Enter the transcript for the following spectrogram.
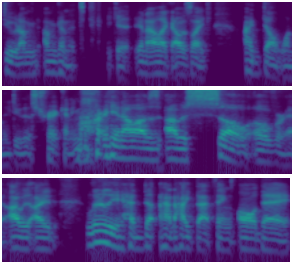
dude, I'm I'm gonna take it. You know, like I was like, I don't want to do this trick anymore. you know, I was I was so over it. I was I literally had had hiked that thing all day.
